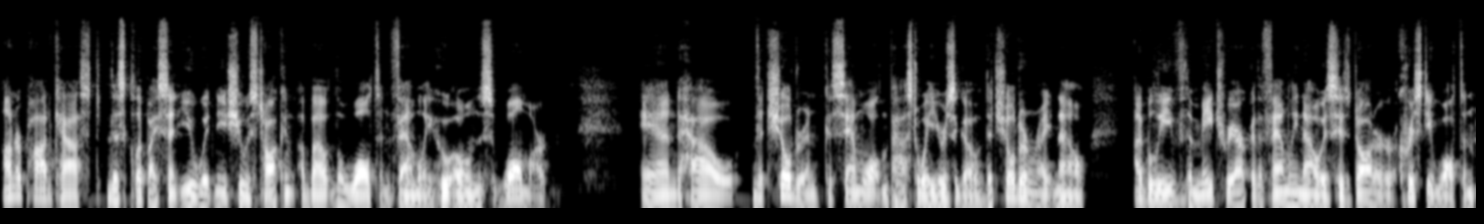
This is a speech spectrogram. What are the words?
On her podcast, this clip I sent you, Whitney, she was talking about the Walton family who owns Walmart and how the children, because Sam Walton passed away years ago, the children right now, I believe the matriarch of the family now is his daughter, Christy Walton.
